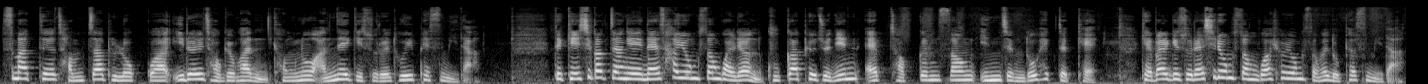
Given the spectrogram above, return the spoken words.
스마트 점자 블록과 이를 적용한 경로 안내 기술을 도입했습니다. 특히 시각장애인의 사용성 관련 국가 표준인 앱 접근성 인증도 획득해 개발 기술의 실용성과 효용성을 높였습니다.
